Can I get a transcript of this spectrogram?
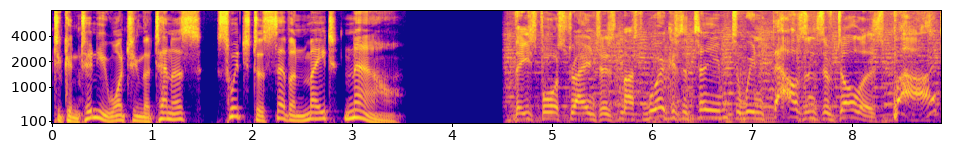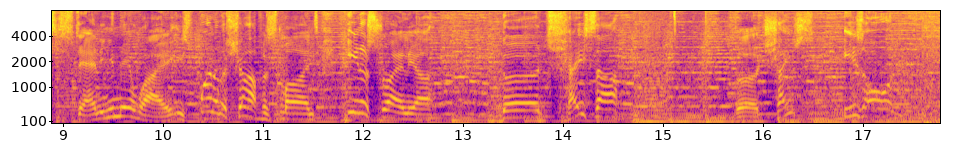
To continue watching the tennis, switch to 7 Mate now. These four strangers must work as a team to win thousands of dollars, but standing in their way is one of the sharpest minds in Australia, the Chaser. The chase is on.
